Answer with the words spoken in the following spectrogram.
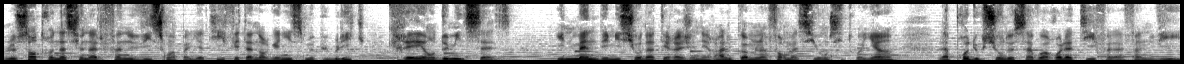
Le Centre national Fin de vie soins palliatifs est un organisme public créé en 2016. Il mène des missions d'intérêt général comme l'information aux citoyens, la production de savoirs relatifs à la fin de vie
